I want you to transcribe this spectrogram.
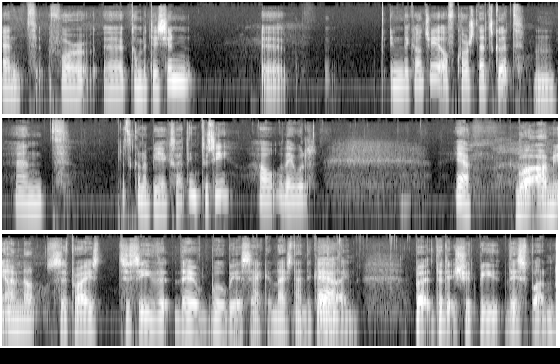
and for uh, competition uh, in the country, of course, that's good, Mm. and it's going to be exciting to see how they will. Yeah, Well, I mean, I'm not surprised to see that there will be a second Icelandic Yeah. airline, but that it should be this one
